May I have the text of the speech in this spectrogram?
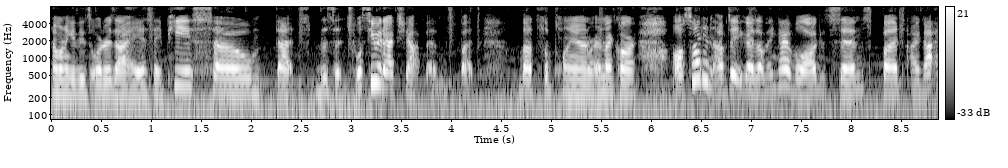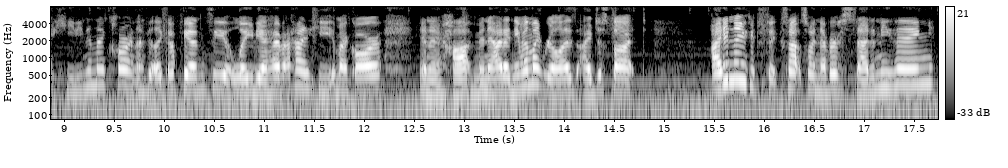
I wanna get these orders out ASAP, so that's the situation. We'll see what actually happens, but that's the plan. We're in my car. Also, I didn't update you guys. I don't think I vlogged since, but I got heating in my car and I feel like a fancy lady. I haven't had heat in my car in a hot minute. I didn't even like realize, I just thought, I didn't know you could fix that, so I never said anything.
